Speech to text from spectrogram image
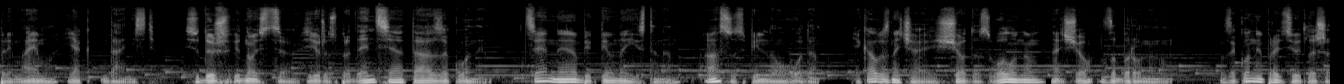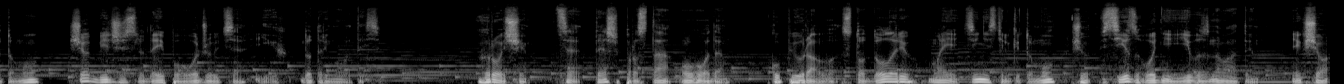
приймаємо як даність. Сюди ж відносяться юриспруденція та закони. Це не об'єктивна істина, а суспільна угода, яка визначає, що дозволено, а що заборонено. Закони працюють лише тому, що більшість людей погоджуються їх дотримуватись. Гроші це теж проста угода. Купюра в 100 доларів має цінність тільки тому, що всі згодні її визнавати. Якщо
